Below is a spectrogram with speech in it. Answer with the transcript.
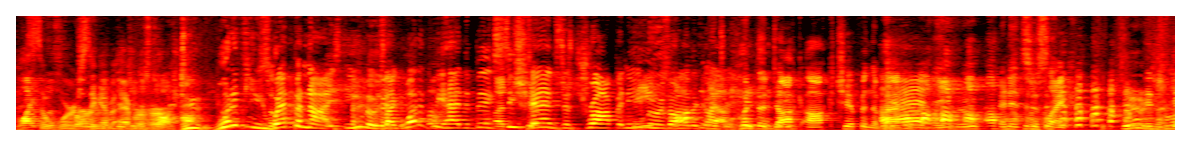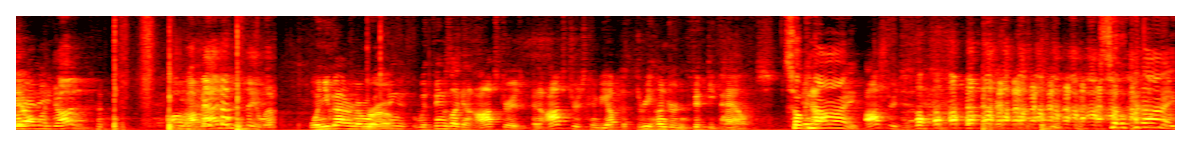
That's the worst thing I've ever to heard. Australia. What if you weaponized emus? Like, what if we had the big A C-10s just dropping emus on other talked about countries? Put the Doc Ock chip in the back of an emu, and it's just like, Dude, just give them a gun. Oh, imagine if they lived. When you gotta remember with things, with things like an ostrich, an ostrich can be up to 350 pounds. So can An o- I. Ostrich so can I.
